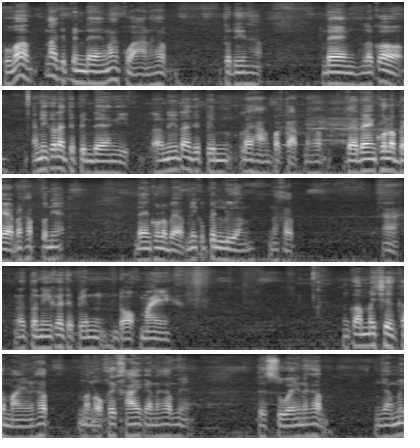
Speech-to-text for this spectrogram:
ผมว่าน่าจะเป็นแดงมากกว่านะครับ ตัวนี้นะครับ แดงแล้วก็อันนี้ก็น่าจะเป็นแดงอีก อันนี้น่าจะเป็นลายหางประกัดนะครับ แต่แดงคนละแบบนะครับ ตัวเนี้ย แดงคนละแบบนี่ก็เป็นเหลืองนะครับ อะแล้วตัวนี้ก็จะเป็นดอกไม้มันก็ไม่เชิงกับไม้นะครับ มันออกคล้าย ๆ กันนะครับ เนี่ย แต่สวยนะครับ ยังไม่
